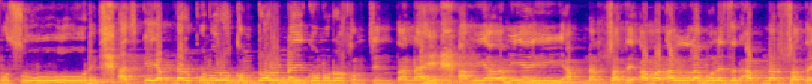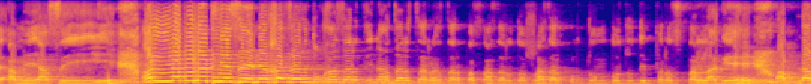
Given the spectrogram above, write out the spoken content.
মসুর আজকে আপনার কোনো রকম ডর নাই, কোনো রকম চিন্তা নাই। আমি আমি আপনার সাথে, আমার আল্লাহ বলেছেন, আপনার সাথে আমি আছি। আল্লাহ বলে দিয়েছেন, এক হাজার, দু হাজার, তিন হাজার, চার হাজার, পাঁচ হাজার, দশ হাজার পর্যন্ত যদি ফেরস্তা লাগে, আপনার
